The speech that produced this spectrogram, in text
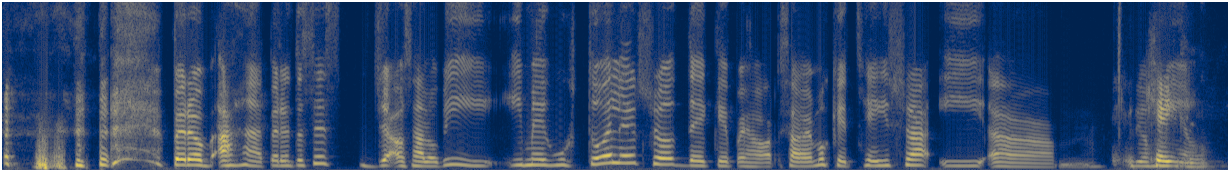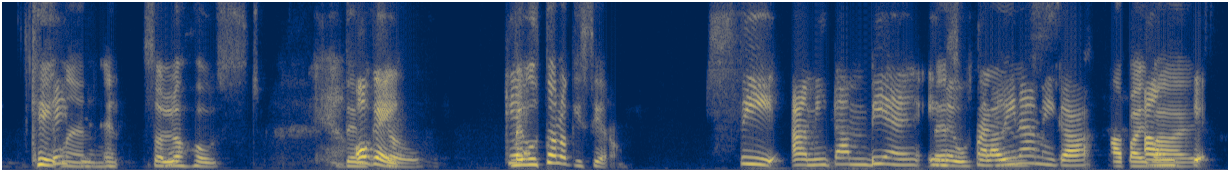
pero, ajá, pero entonces, ya, o sea, lo vi y me gustó el hecho de que, pues, ahora sabemos que Tasha y, um, Dios Caitlyn. mío, Caitlyn son los hosts del show. ¿Qué? Me gustó lo que hicieron. Sí, a mí también, y me gusta la dinámica, Bye, bye, aunque, bye.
